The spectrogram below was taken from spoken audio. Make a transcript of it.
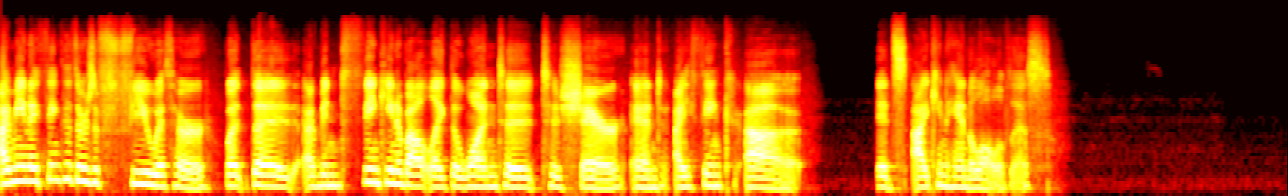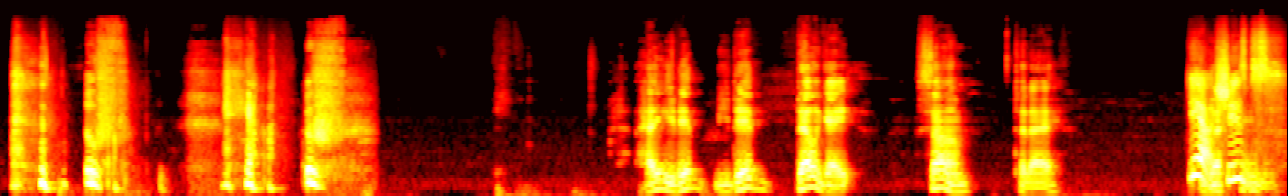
I mean, I think that there's a few with her, but the I've been thinking about like the one to to share, and I think uh, it's I can handle all of this. Oof. yeah, Oof. Hey, you did. You did delegate some today. yeah, she's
